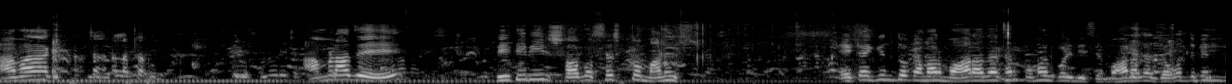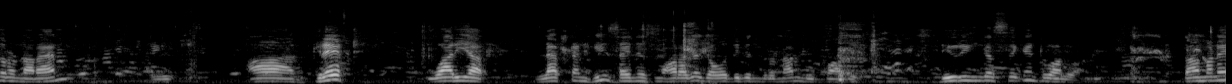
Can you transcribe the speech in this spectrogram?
আমার আমরা যে পৃথিবীর সর্বশ্রেষ্ঠ মানুষ। এটা কিন্তু আমার মহারাজা খান প্রমাণ করে দিছে Maharaja Jagaddipendra Narayan great warrior and his highness Maharaja Jagaddipendra Nath Bahadur during the second world war তার মানে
